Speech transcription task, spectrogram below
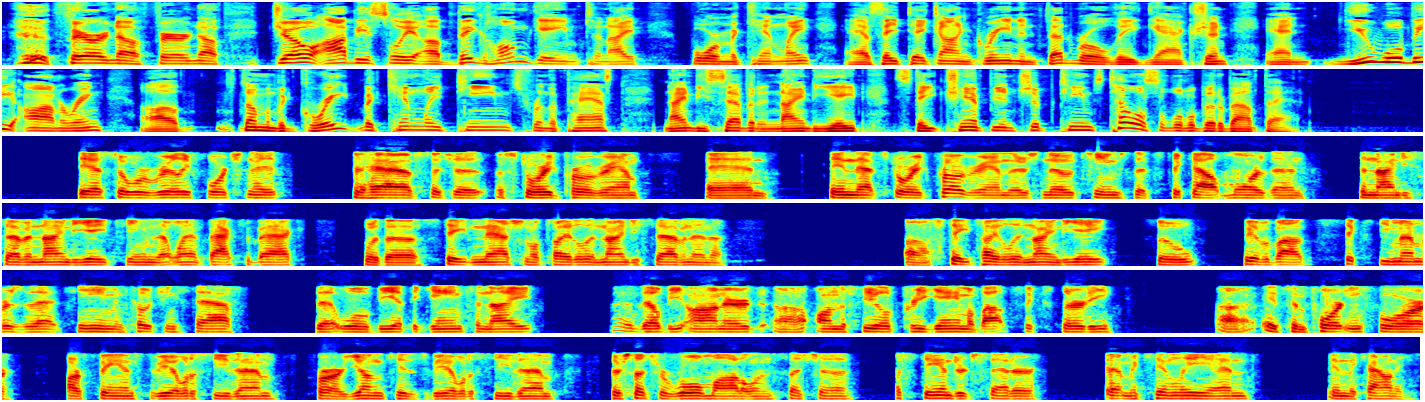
fair enough. Fair enough. Joe, obviously, a big home game tonight for McKinley as they take on Green in Federal League action. And you will be honoring uh, some of the great McKinley teams from the past 97 and 98 state championship teams. Tell us a little bit about that. Yeah, so we're really fortunate to have such a, a storied program. And in that storied program, there's no teams that stick out more than the 97 98 team that went back to back with a state and national title in 97 and a, a state title in 98. So we have about 60 members of that team and coaching staff that will be at the game tonight. They'll be honored uh, on the field pregame about 6:30. Uh, it's important for our fans to be able to see them, for our young kids to be able to see them. They're such a role model and such a, a standard setter at McKinley and in the county.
